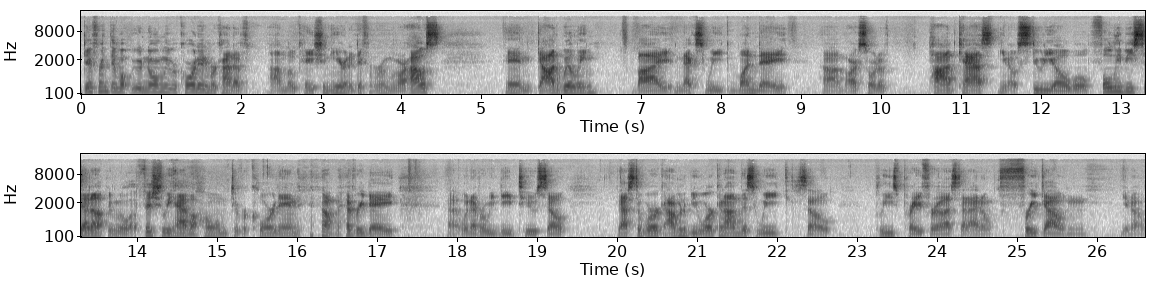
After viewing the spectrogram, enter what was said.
different than what we would normally record in. We're kind of on location here in a different room of our house. And God willing, by next week, Monday, um, our sort of podcast, you know, studio will fully be set up and we'll officially have a home to record in um, every day, uh, whenever we need to. So that's the work I'm going to be working on this week. So please pray for us that I don't freak out and, you know,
